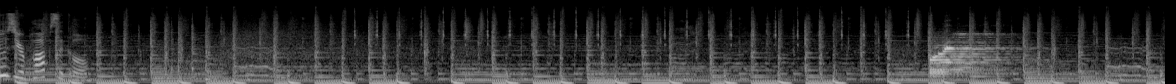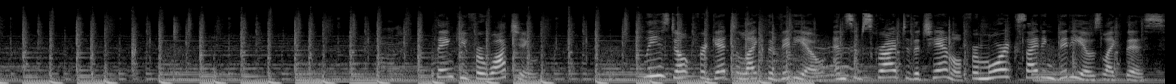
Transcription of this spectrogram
Choose your popsicle. Thank you for watching. Please don't forget to like the video and subscribe to the channel for more exciting videos like this.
